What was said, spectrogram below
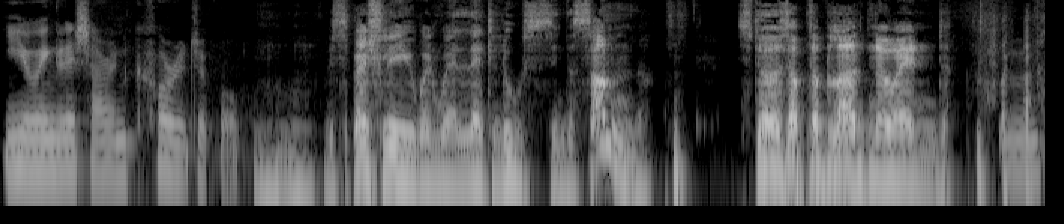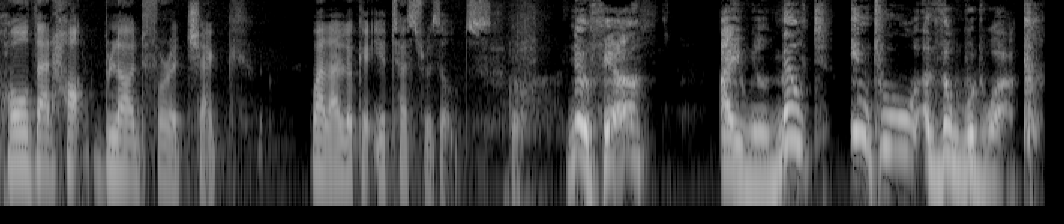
You English are incorrigible. Mm, especially when we're let loose in the sun. Stirs up the blood no end. mm, hold that hot blood for a check while I look at your test results. No fear. I will melt into the woodwork.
